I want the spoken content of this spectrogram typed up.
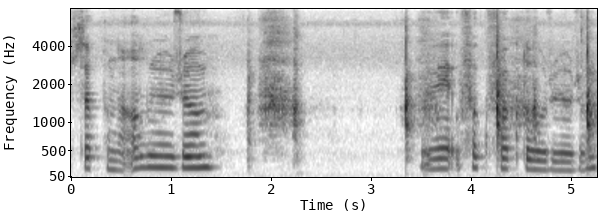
sapını alıyorum ve ufak ufak doğruyorum.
